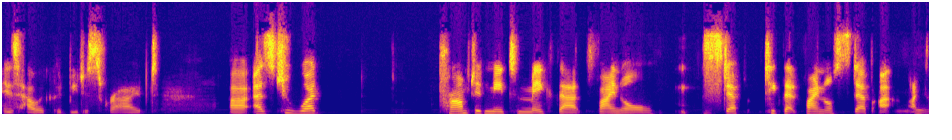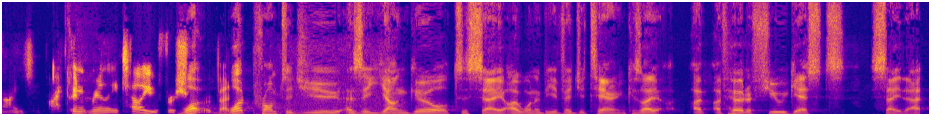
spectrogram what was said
is how it could be described. Uh, as to what prompted me to make that final step, take that final step, I, I, I couldn't really tell you for sure. What, but what prompted you as a young girl to say I want to be a vegetarian? Because I I've, I've heard a few guests say that,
